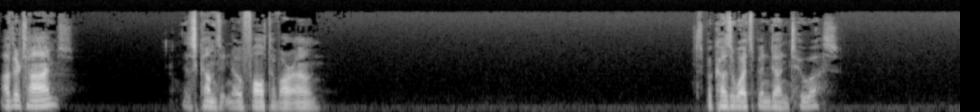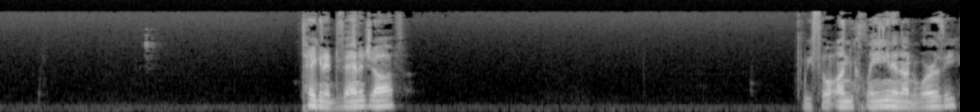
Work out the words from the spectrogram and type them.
Other times, this comes at no fault of our own. It's because of what's been done to us. Taken advantage of. We feel unclean and unworthy.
